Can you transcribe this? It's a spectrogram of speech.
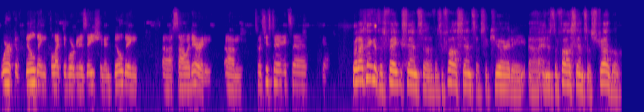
work of building collective organization and building uh, solidarity. Um, so it's just a it's a yeah. Well, I think it's a fake sense of it's a false sense of security, uh, and it's a false sense of struggle.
